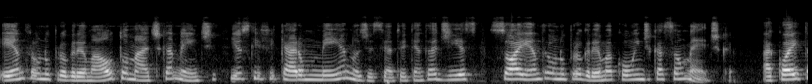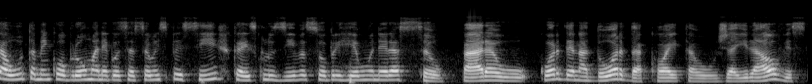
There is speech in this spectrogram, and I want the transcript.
entram no programa automaticamente e os que ficaram menos de 180 dias só entram no programa com indicação médica. A Coitaú também cobrou uma negociação específica exclusiva sobre remuneração. Para o coordenador da Coitaú, Jair Alves,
